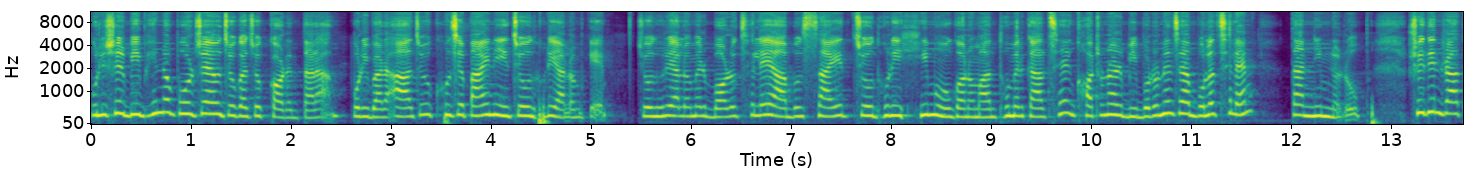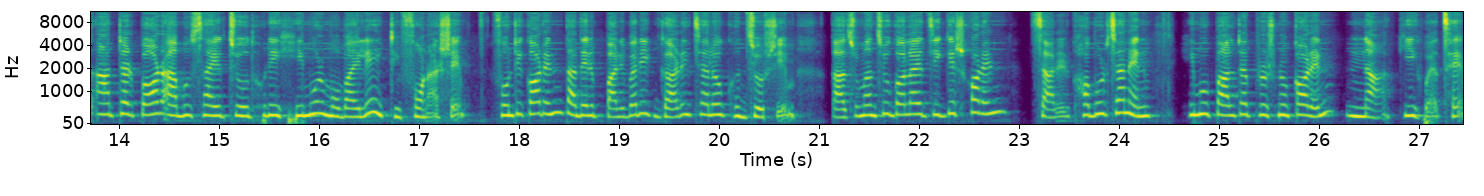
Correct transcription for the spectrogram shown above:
পুলিশের বিভিন্ন পর্যায়েও যোগাযোগ করেন তারা। পরিবার আজও খুঁজে পায়নি চৌধুরী আলমকে। চৌধুরী আলমের বড় ছেলে আবু সাইদ চৌধুরী হিমু গণমাধ্যমের কাছে ঘটনার বিবরণে যা বলেছিলেন তা নিম্নরূপ। সেদিন রাত আটটার পর আবু সাইদ চৌধুরী হিমুর মোবাইলে একটি ফোন আসে। ফোনটি করেন তাদের পারিবারিক গাড়ি চালক জসিম। কাচুমাচু গলায় জিজ্ঞেস করেন, স্যারের খবর জানেন? হিমু পাল্টা প্রশ্ন করেন, না, কি হয়েছে?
